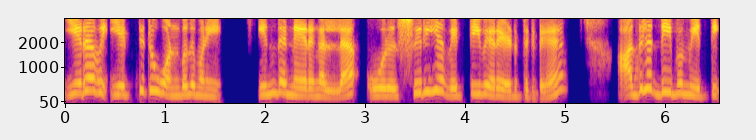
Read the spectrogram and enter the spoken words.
இரவு எட்டு டு ஒன்பது மணி இந்த நேரங்கள்ல ஒரு சிறிய வெட்டி வேற எடுத்துக்கிட்டு அதுல தீபம் ஏத்தி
